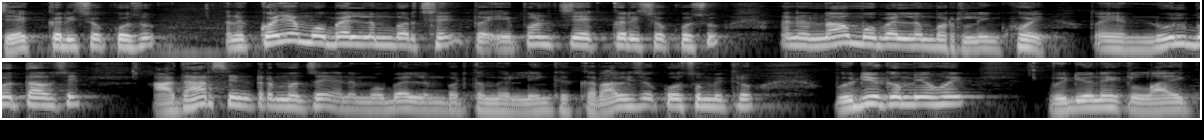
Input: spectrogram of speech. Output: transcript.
ચેક કરી શકો છો. અને કયો મોબાઈલ નંબર છે તો એ પણ ચેક કરી શકો છો. અને ન મોબાઈલ નંબર લિંક હોય તો અહીંયા નૂલ બતાવશે. આધાર સેન્ટરમાં જઈ અને મોબાઈલ નંબર તમે લિંક કરાવી શકો છો મિત્રો. વીડિયો ગમ્યો હોય વિડીયોને એક લાઇક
